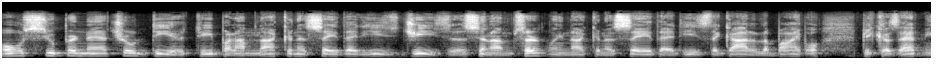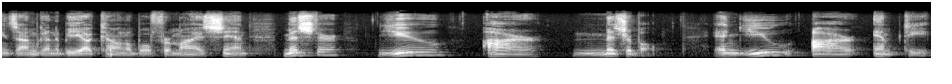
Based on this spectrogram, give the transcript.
oh supernatural deity, but I'm not going to say that he's Jesus, and I'm certainly not going to say that he's the God of the Bible because that means I'm going to be accountable for my sin. Mister, you are miserable and you are empty.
